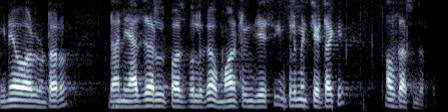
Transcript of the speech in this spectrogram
వినేవాళ్ళు ఉంటారు. దాన్ని యాజ్ పాసిబుల్గా మానిటరింగ్ చేసి ఇంప్లిమెంట్ చేయడానికి అవకాశం దొరుకుతుంది.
